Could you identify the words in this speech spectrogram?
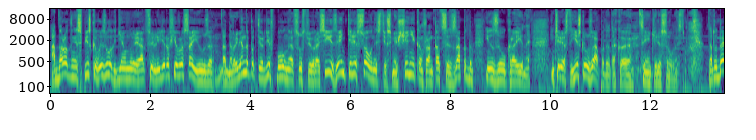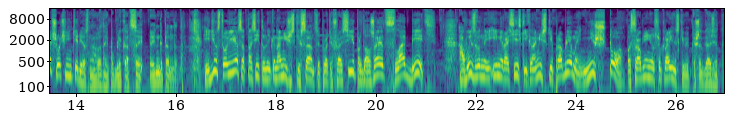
Обнародование списка вызвало гневную реакцию лидеров Евросоюза, одновременно подтвердив полное отсутствие в России заинтересованности в смещении конфронтации с Западом из-за Украины. Интересно, есть ли у Запада такая заинтересованность? Зато дальше очень интересно в этой публикации Independent. Единство в ЕС относительно экономических санкций против России продолжает слабеть. А вызванные ими российские экономические проблемы – ничто по сравнению с украинскими, пишет газета.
